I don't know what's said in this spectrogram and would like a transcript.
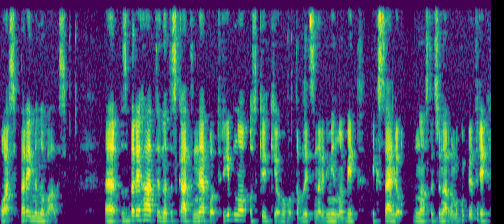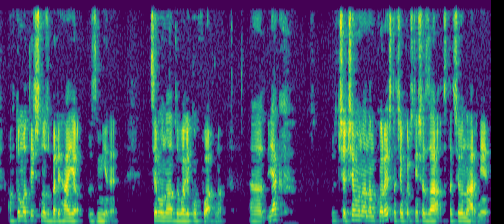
Ось, перейменувалася. Е, зберігати, натискати не потрібно, оскільки Google таблиці, на відміну від Excel на стаціонарному комп'ютері, автоматично зберігає зміни. Цим вона доволі комфортна. Е, як, Чим вона нам корисна, чим корисніше за стаціонарні, е,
